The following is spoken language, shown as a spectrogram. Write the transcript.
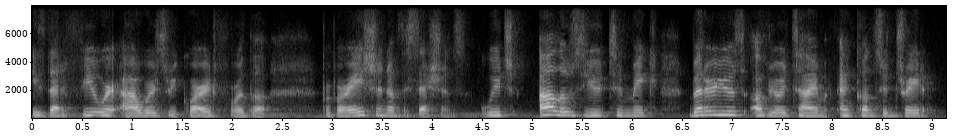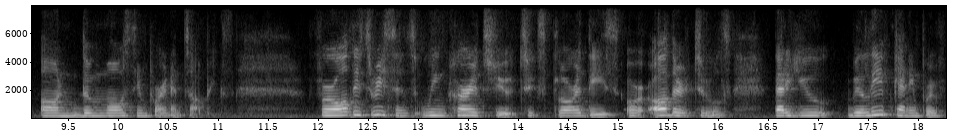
is that fewer hours required for the preparation of the sessions, which allows you to make better use of your time and concentrate on the most important topics. For all these reasons, we encourage you to explore these or other tools that you believe can improve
